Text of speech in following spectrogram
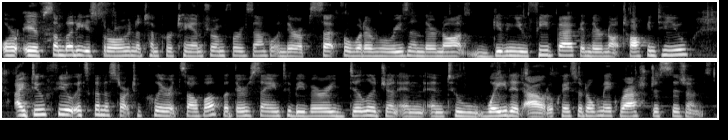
or if somebody is throwing a temper tantrum, for example, and they're upset for whatever reason, they're not giving you feedback and they're not talking to you, I do feel it's going to start to clear itself up, but they're saying to be very diligent and, and to wait it out, okay? So don't make rash decisions.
